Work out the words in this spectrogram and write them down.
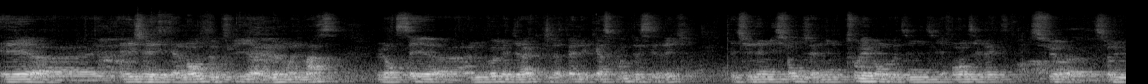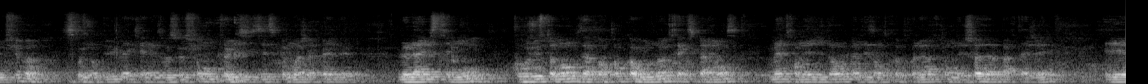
Et, euh, j'ai également, depuis euh, le mois de mars, lancé euh, un nouveau média que j'appelle Les casse de Cédric, qui est une émission que j'anime tous les vendredis midi en direct sur, sur YouTube, parce qu'aujourd'hui, avec les réseaux sociaux, on peut utiliser ce que moi j'appelle le, live streaming, pour justement vous apporter encore une autre expérience, mettre en évidence bah, des entrepreneurs qui ont des choses à partager, et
